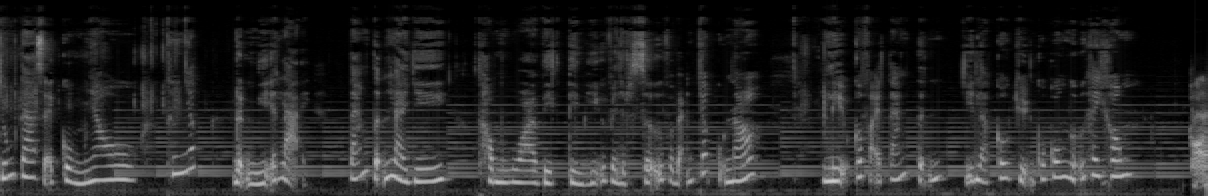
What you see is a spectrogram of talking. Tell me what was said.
chúng ta sẽ cùng nhau thứ nhất định nghĩa lại tán tỉnh là gì thông qua việc tìm hiểu về lịch sử và bản chất của nó. Liệu có phải tán tỉnh chỉ là câu chuyện của ngôn ngữ hay không? Có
